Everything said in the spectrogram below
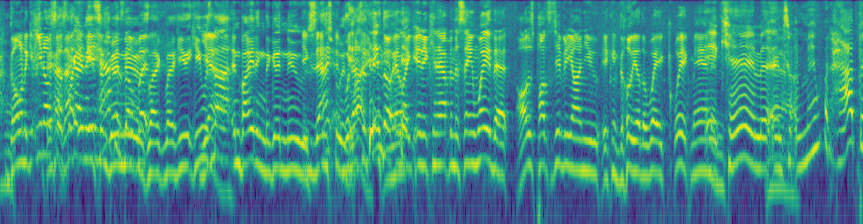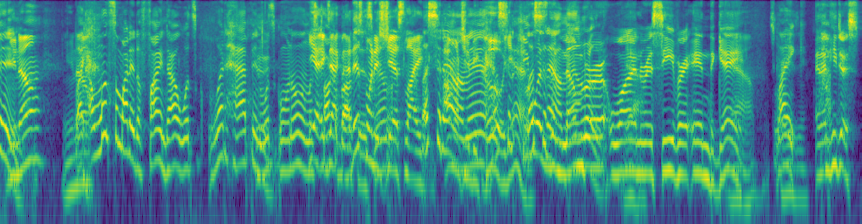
going again. You know, Yeah, so it's that like, guy it- needs it some good happens, news. though, but- like, but he he was Yeah. not inviting the good news exactly. into his Well, that's life. the thing, though, you know? and like, and it can happen the same way that all this positivity on you, it can go the other way quick, man. It and, can, man. And t- man, what happened? You know. You know. Like I want somebody to find out what's what happened, what's hmm. going on. Let's Yeah, talk exactly. about At this point, it's just like, let's sit down, I down, want you to be man. cool, Let's yeah. he let's was sit the down, man, number really. one Yeah. receiver in the game, yeah. It's Like- and then he just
